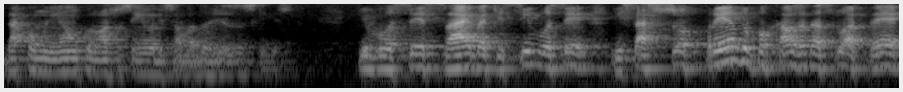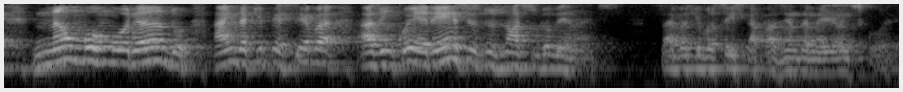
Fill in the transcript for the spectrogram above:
da comunhão com nosso Senhor e Salvador Jesus Cristo. Que você saiba que se você está sofrendo por causa da sua fé, não murmurando, ainda que perceba as incoerências dos nossos governantes, saiba que você está fazendo a melhor escolha.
